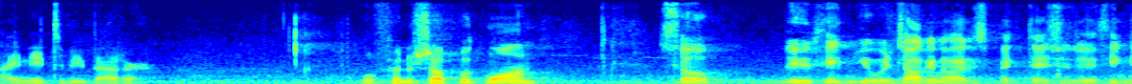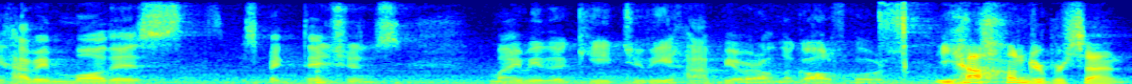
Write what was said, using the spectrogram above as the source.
I need to be better. We'll finish up with Juan. So, do you think you were talking about expectations? Do you think having modest expectations might be the key to be happier on the golf course? Yeah, hundred percent.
